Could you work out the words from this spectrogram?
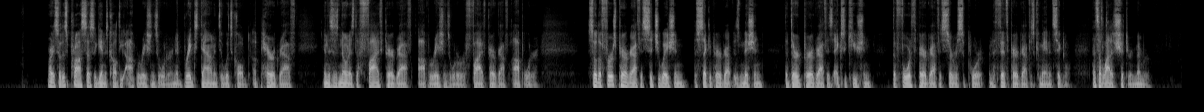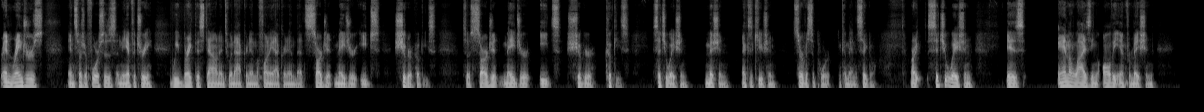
All right, so this process again is called the operations order, and it breaks down into what's called a paragraph. And this is known as the five paragraph operations order or five paragraph op order. So the first paragraph is situation, the second paragraph is mission, the third paragraph is execution, the fourth paragraph is service support, and the fifth paragraph is command and signal. That's a lot of shit to remember. And Rangers and Special Forces and the infantry, we break this down into an acronym, a funny acronym that Sergeant Major eats sugar cookies. So Sergeant Major eats sugar cookies. Situation, mission, execution, service support, and command and signal. All right, situation is analyzing all the information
